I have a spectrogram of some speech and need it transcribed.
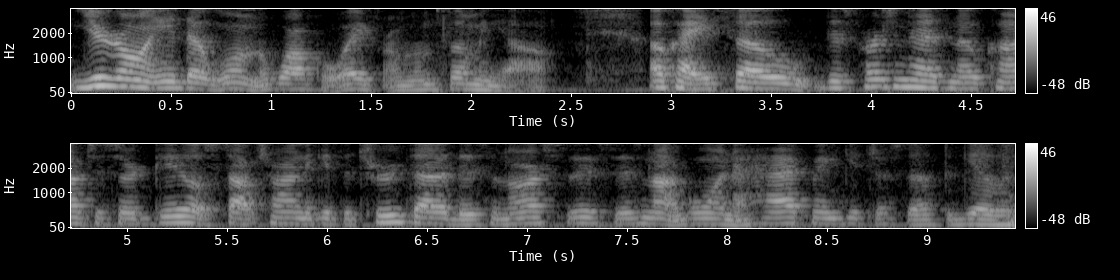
you're going to end up wanting to walk away from them, some of y'all. Okay, so this person has no conscience or guilt. Stop trying to get the truth out of this. A narcissist is not going to happen. Get yourself together.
